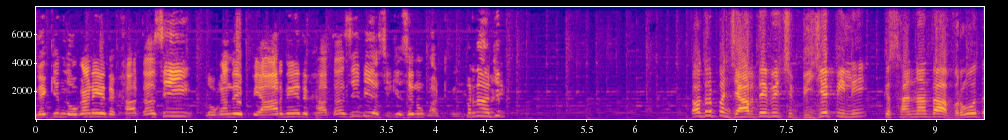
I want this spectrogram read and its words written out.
ਲੇਕਿਨ ਲੋਕਾਂ ਨੇ ਇਹ ਦਿਖਾਤਾ ਸੀ ਲੋਕਾਂ ਦੇ ਪਿਆਰ ਨੇ ਇਹ ਦਿਖਾਤਾ ਸੀ ਵੀ ਅਸੀਂ ਕਿਸੇ ਨੂੰ ਘੱਟ ਨਹੀਂ। ਪ੍ਰਧਾਨ ਜੀ ਉਧਰ ਪੰਜਾਬ ਦੇ ਵਿੱਚ ਬੀਜੇਪੀ ਲਈ ਕਿਸਾਨਾਂ ਦਾ ਵਿਰੋਧ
